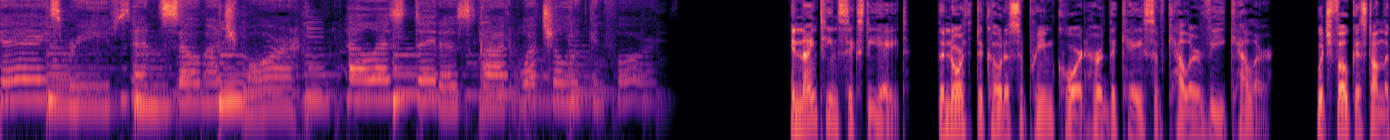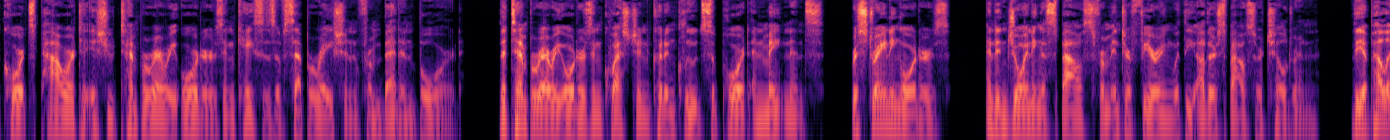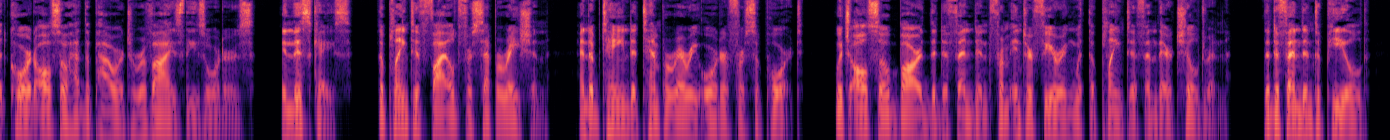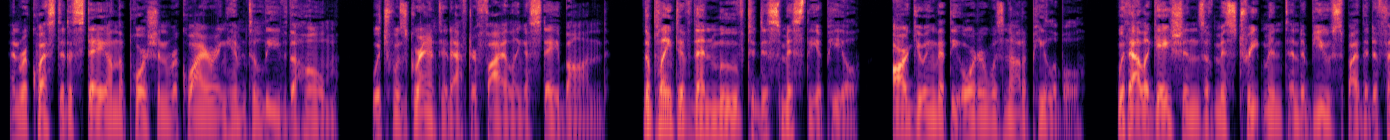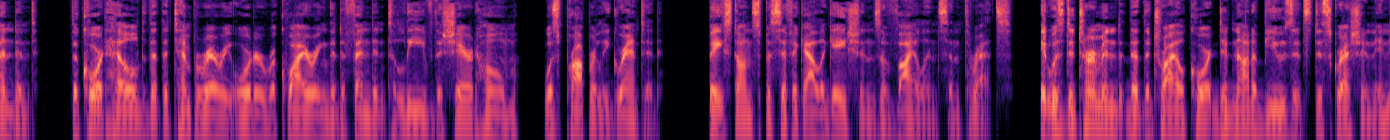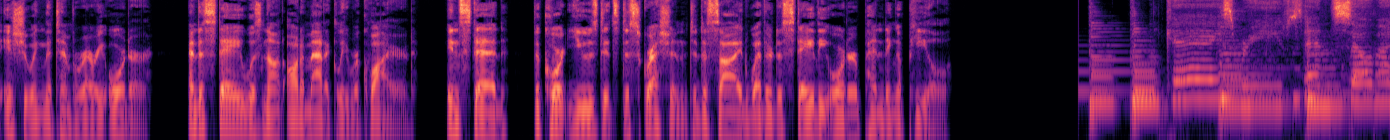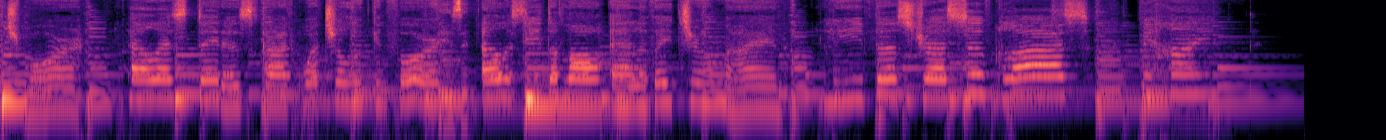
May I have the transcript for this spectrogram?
case briefs, and so much more. LS Data's got what you're looking for. In 1968, the North Dakota Supreme Court heard the case of Keller v. Keller, which focused on the court's power to issue temporary orders in cases of separation from bed and board. The temporary orders in question could include support and maintenance, restraining orders, and enjoining a spouse from interfering with the other spouse or children. The appellate court also had the power to revise these orders. In this case, the plaintiff filed for separation and obtained a temporary order for support, which also barred the defendant from interfering with the plaintiff and their children. The defendant appealed and requested a stay on the portion requiring him to leave the home, which was granted after filing a stay bond. The plaintiff then moved to dismiss the appeal, arguing that the order was not appealable. With allegations of mistreatment and abuse by the defendant, the court held that the temporary order requiring the defendant to leave the shared home was properly granted, based on specific allegations of violence and threats. It was determined that the trial court did not abuse its discretion in issuing the temporary order, and a stay was not automatically required. Instead, the court used its discretion to decide whether to stay the order pending appeal. Case briefs, and so much more. What you're looking for. Visit lsd.law, elevate your mind. Leave the stress of class.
